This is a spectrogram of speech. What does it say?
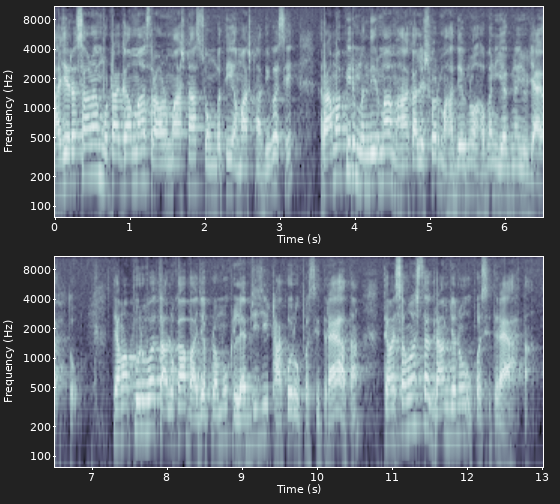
આજે રસાણા મોટા ગામમાં શ્રાવણ માસના સોમવતી અમાસના દિવસે રામાપીર મંદિરમાં મહાકાલેશ્વર મહાદેવનો હવન યજ્ઞ યોજાયો હતો. તેમાં પૂર્વ તાલુકા ભાજપ પ્રમુખ લેબજીજી ઠાકોર ઉપસ્થિત રહ્યા હતા. તેમજ સમસ્ત ગ્રામજનો ઉપસ્થિત રહ્યા હતા.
